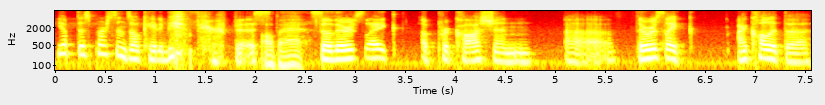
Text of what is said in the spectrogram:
yep, this person's okay to be a therapist. I'll bet. So there's like a precaution. Uh, there was like, I call it the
